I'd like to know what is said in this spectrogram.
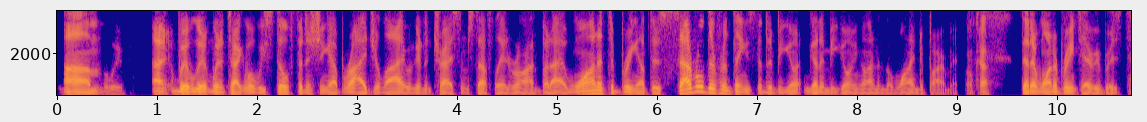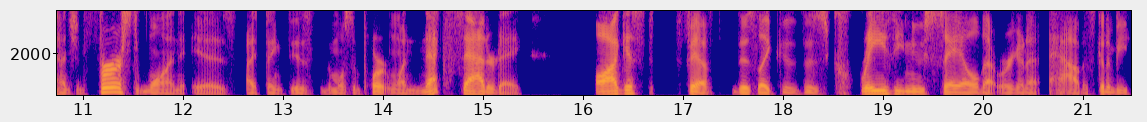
It's Um, unbelievable. I, we're, we're going to talk about we're still finishing up rye july we're going to try some stuff later on but i wanted to bring up there's several different things that are going to be going on in the wine department Okay. that i want to bring to everybody's attention. First one is i think is the most important one next saturday august 5th there's like this crazy new sale that we're going to have. It's going to be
